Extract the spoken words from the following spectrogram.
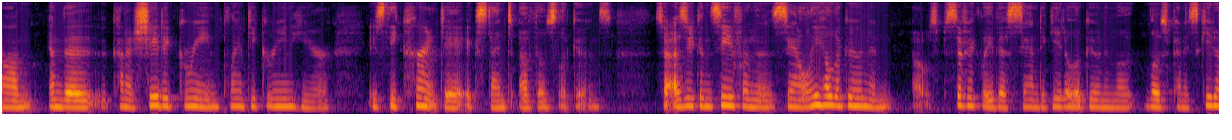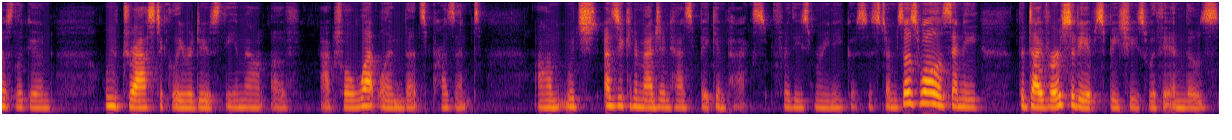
Um, and the kind of shaded green, planty green here, is the current day extent of those lagoons. So as you can see from the San Elijo Lagoon and oh, specifically the San Dieguito Lagoon and the Los Penasquitos Lagoon, we've drastically reduced the amount of actual wetland that's present, um, which, as you can imagine, has big impacts for these marine ecosystems, as well as any the diversity of species within those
